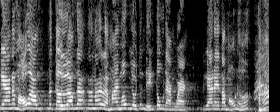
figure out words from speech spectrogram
Ra nó mổ ông, nó cừ ông đó. Nó nói là mai mốt vô chính điện tu đàng hoàng. Ra đây tao mổ nữa. Hả?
